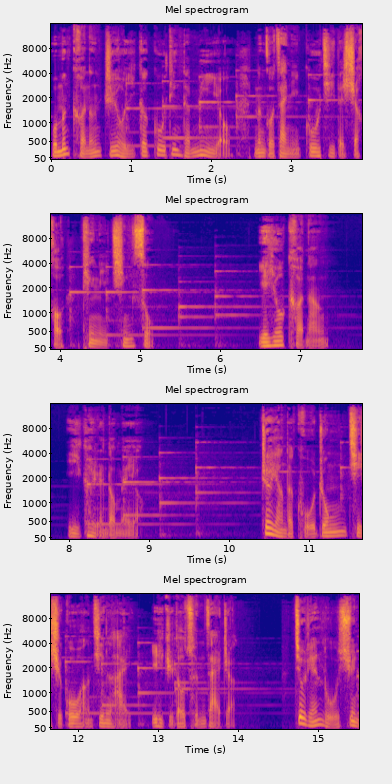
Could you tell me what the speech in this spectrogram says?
我们可能只有一个固定的密友，能够在你孤寂的时候听你倾诉；也有可能，一个人都没有。这样的苦衷，其实古往今来一直都存在着。就连鲁迅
